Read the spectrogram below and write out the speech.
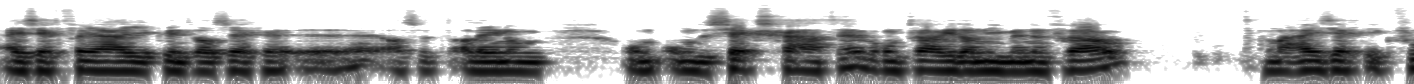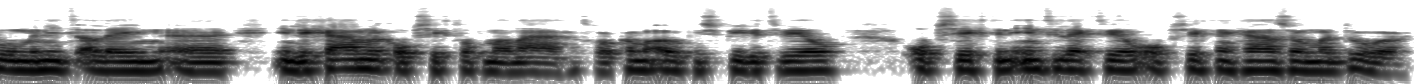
hij zegt van ja, je kunt wel zeggen, als het alleen om, om, om de seks gaat, hè, waarom trouw je dan niet met een vrouw? Maar hij zegt, ik voel me niet alleen uh, in lichamelijk opzicht tot mannen aangetrokken, maar ook in spiritueel opzicht, in intellectueel opzicht en ga zo maar door.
